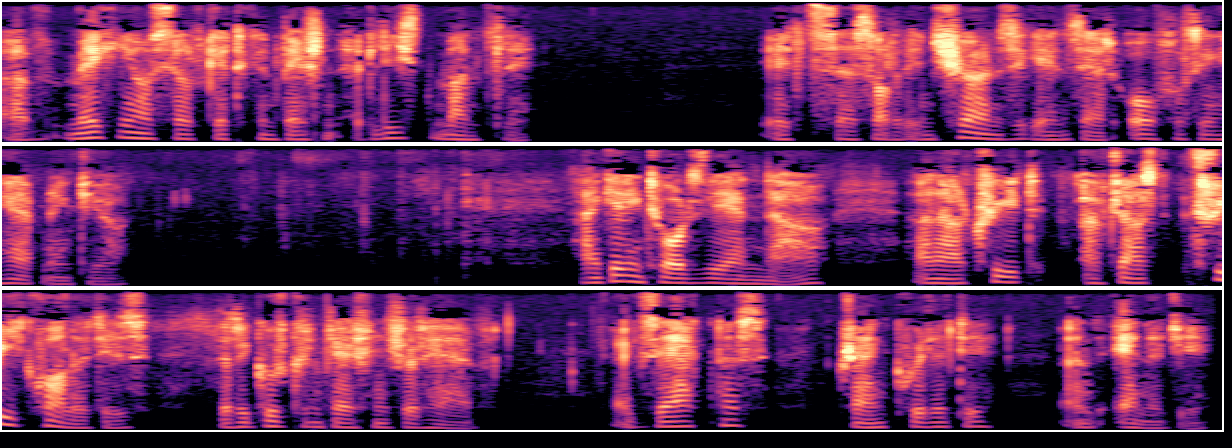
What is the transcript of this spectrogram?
of making yourself get to confession at least monthly, it's a sort of insurance against that awful thing happening to you. I'm getting towards the end now, and I'll treat of just three qualities that a good confession should have. Exactness, tranquility, and energy.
